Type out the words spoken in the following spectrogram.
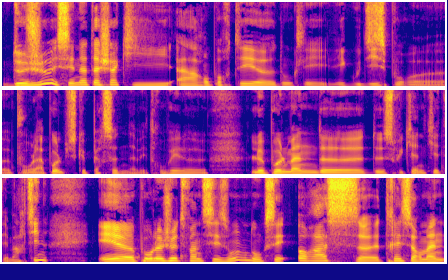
deux jeux et c'est Natacha qui a remporté euh, donc les, goodies pour, euh, pour la pole puisque personne n'avait trouvé le, le poleman de, de, ce week-end qui était Martine. Et pour le jeu de fin de saison, donc c'est Horace, Tracerman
